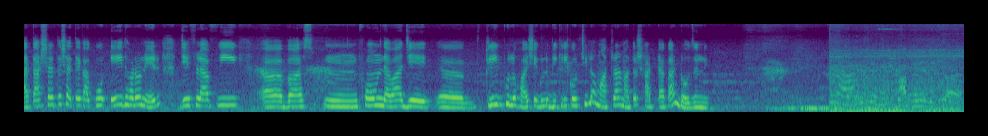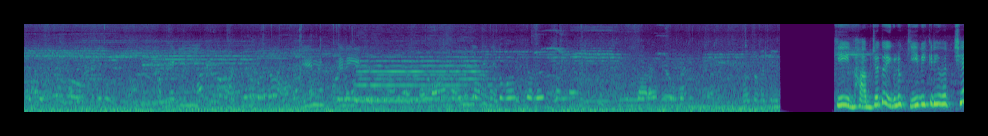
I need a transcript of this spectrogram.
আর তার সাথে সাথে কাকু এই ধরনের যে ফ্লাফি বা ফোম দেওয়া যে ক্লিপগুলো হয়, সেগুলো বিক্রি করছিল মাত্র আর মাত্র ষাট টাকা ডজনে नहीं रुकता কি ভাবছ তো? এগুলো কি বিক্রি হচ্ছে?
